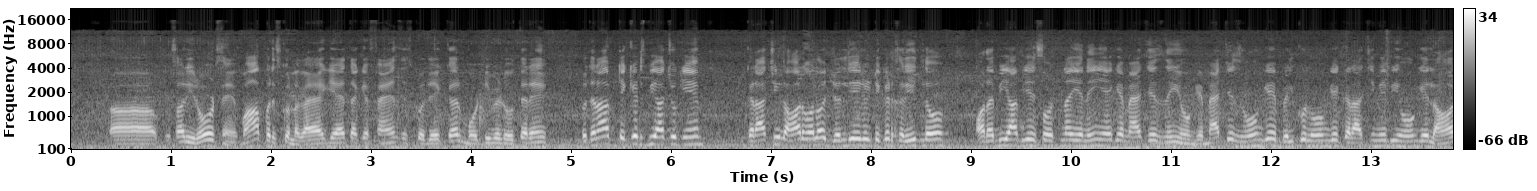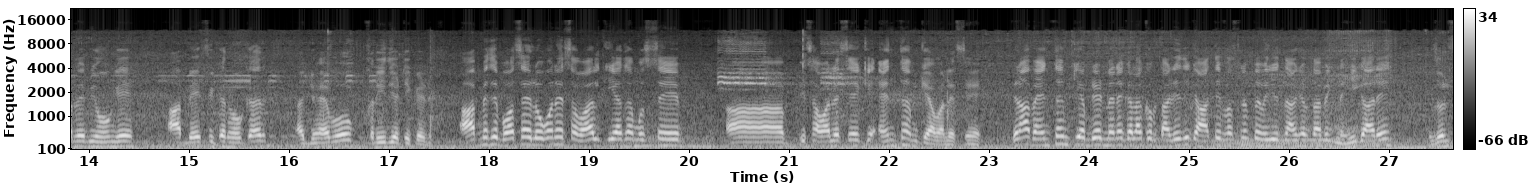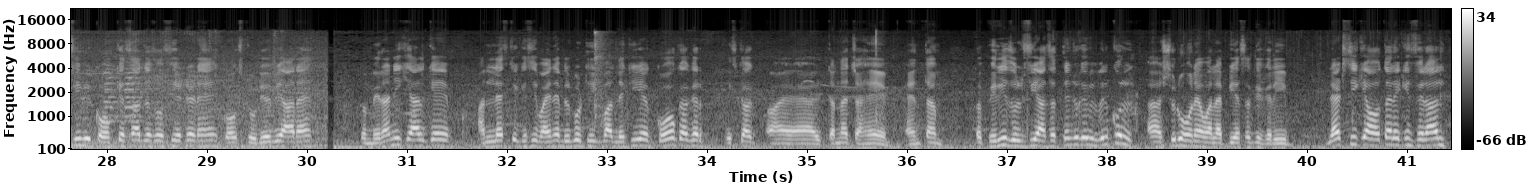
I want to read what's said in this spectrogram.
सॉरी रोड्स हैं, वहाँ पर इसको लगाया गया है ताकि फ़ैन्स इसको देख कर मोटिवेट होते रहें। तो जनाब टिकट्स भी आ चुके हैं। कराची, लाहौर वालों, जल्दी जल्दी टिकट ख़रीद लो। और अभी आप ये सोचना, ये नहीं है कि मैचेस नहीं होंगे। मैचेस होंगे, बिल्कुल होंगे, कराची में भी होंगे, लाहौर में भी होंगे। आप बेफिक्र होकर जो है वो ख़रीदिए टिकट आप में से बहुत सारे लोगों ने सवाल किया था मुझसे इस हवाले से कि एंथम के हवाले से। जनाब एंथम की अपडेट मैंने कल आपको बता दी थी कि आतिफ असलम तो मेरी के मुताबिक नहीं गा रहे। जुल्फ़ी भी कोक के साथ एसोसिएटेड हैं, कोक स्टूडियो भी आ रहा है। तो मेरा नहीं ख्याल कि अनलेस के किसी भाई ने बिल्कुल ठीक बात लिखी है, कोक अगर इसका करना चाहे एंथम तो फिर ही जुल्फ़ी आ सकते हैं, जो कि बिल्कुल शुरू होने वाला है पीएसएल के करीब। लेट्स सी क्या होता है, लेकिन फ़िलहाल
